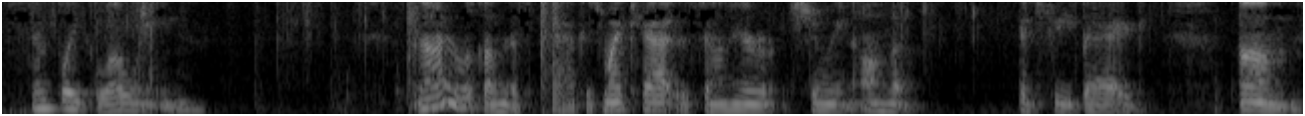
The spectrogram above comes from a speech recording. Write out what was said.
Simply Glowing. Now I look on this package. My cat is down here chewing on the Ipsy bag. Um,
